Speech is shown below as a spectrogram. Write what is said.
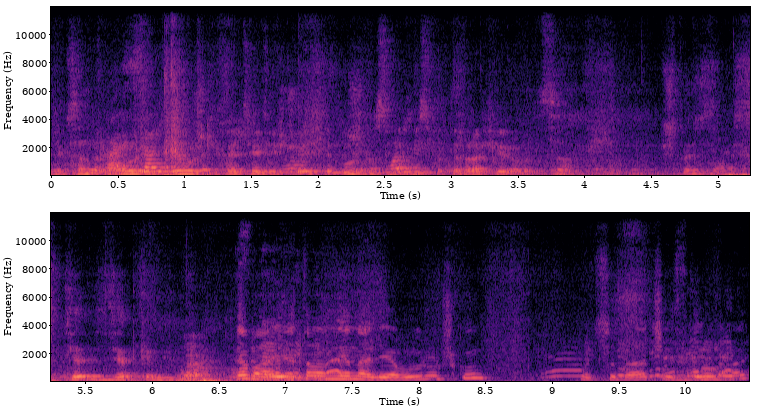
Александр Григорьевич, девушки хотели еще, если можно, с вами сфотографироваться. Что, с, с де- с детками? Давай, этого мне на левую ручку. Вот сюда, кулак.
